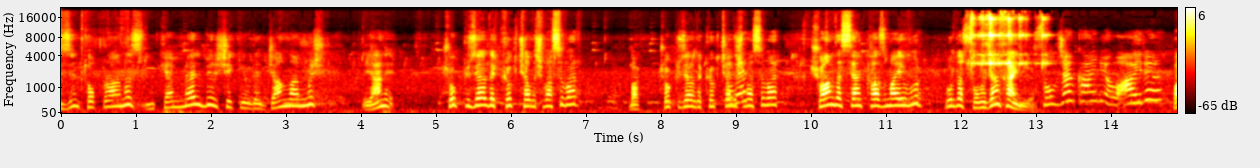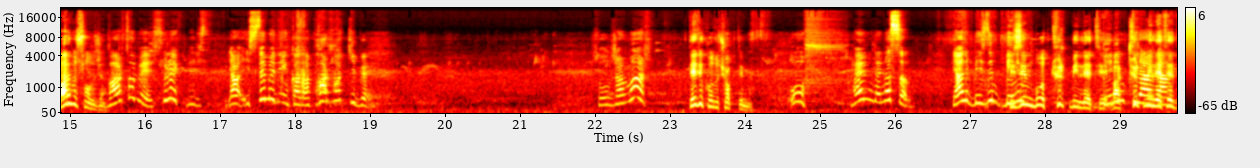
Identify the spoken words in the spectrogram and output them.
sizin toprağınız mükemmel bir şekilde canlanmış. Yani çok güzel de kök çalışması var. Bak çok güzel de kök çalışması var. Şu anda sen kazmayı vur. Burada solucan kaynıyor. Solucan kaynıyor o ayrı. Var mı solucan? Var tabii sürekli. Ya istemediğin kadar parmak gibi. Solucan var. Dedikodu çok değil mi? Of. Hem de nasıl? Yani bizim benim Bizim bu Türk milleti, bak Türk benimkilerden milleti tut.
